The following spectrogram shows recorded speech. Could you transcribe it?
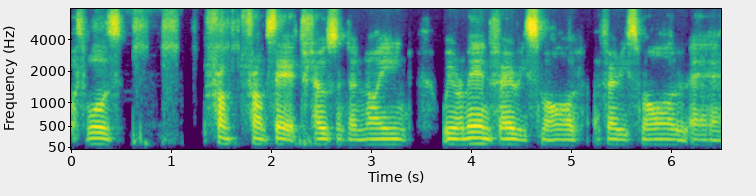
I suppose from from say 2009, we remained very small, a very small uh,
